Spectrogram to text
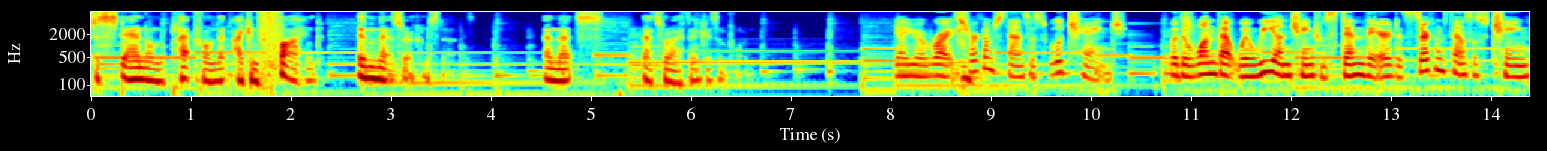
to stand on the platform that I can find in that circumstance. And that's that's what I think is important. Yeah, you're right. Circumstances will change. But the one that when we unchained to stand there, the circumstances change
